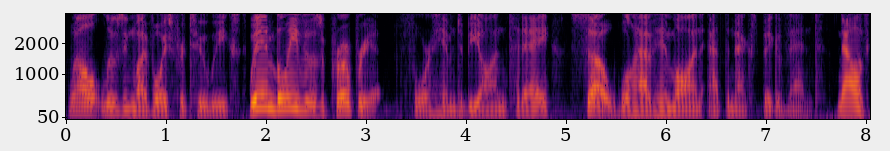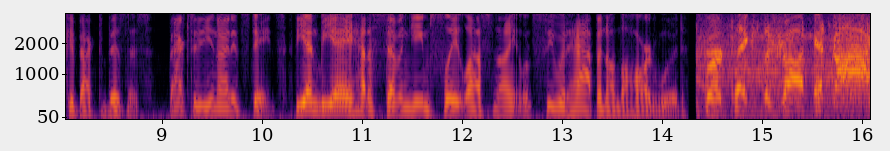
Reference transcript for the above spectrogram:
well, losing my voice for two weeks, we didn't believe it was appropriate for him to be on today, so we'll have him on at the next big event. Now let's get back to business. Back to the United States. The NBA had a seven game slate last night. Let's see what happened on the hardwood. Bird takes the shot. It's gone!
